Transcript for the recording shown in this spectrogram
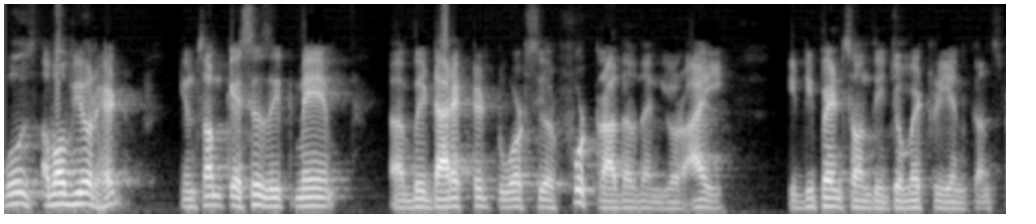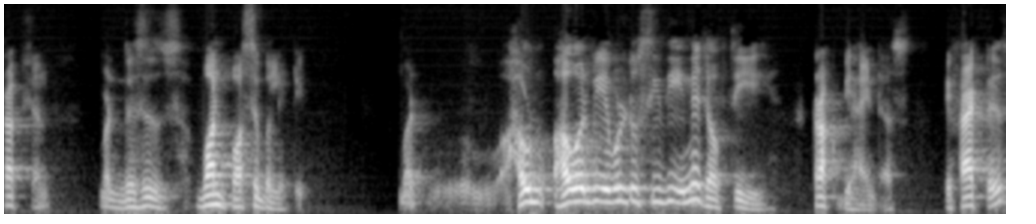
goes above your head. In some cases, it may uh, be directed towards your foot rather than your eye. It depends on the geometry and construction, but this is one possibility. But how, how are we able to see the image of the truck behind us? The fact is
